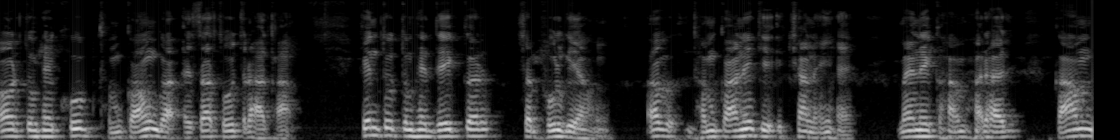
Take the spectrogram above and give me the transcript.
और तुम्हें खूब धमकाऊँगा, ऐसा सोच रहा था। किंतु तुम्हें देखकर सब भूल गया हूँ। अब धमकाने की इच्छा नहीं है। मैंने कहा, महाराज, काम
